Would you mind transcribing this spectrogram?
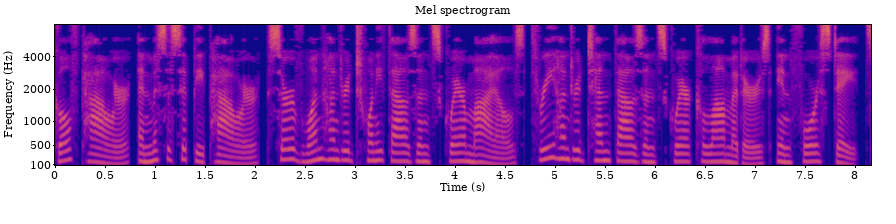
Gulf Power, and Mississippi Power, serve 120,000 square miles 310,000 square kilometers in four states.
